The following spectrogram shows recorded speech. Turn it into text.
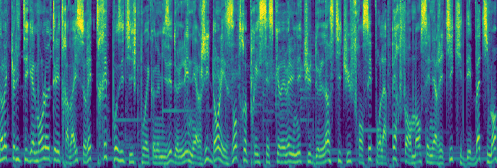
Dans l'actualité également, le télétravail serait très positif pour économiser de l'énergie dans les entreprises. C'est ce que révèle une étude de l'Institut français pour la performance énergétique des bâtiments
